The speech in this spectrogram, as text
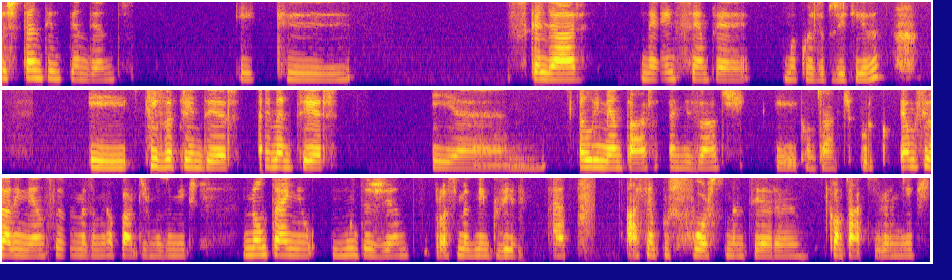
bastante independente e que se calhar nem sempre é uma coisa positiva. E tive de aprender a manter e a alimentar amizades e contactos porque é uma cidade imensa mas a maior parte dos meus amigos não tenho muita gente próxima de mim que vive. Há sempre o esforço de manter eh, contactos e amigos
